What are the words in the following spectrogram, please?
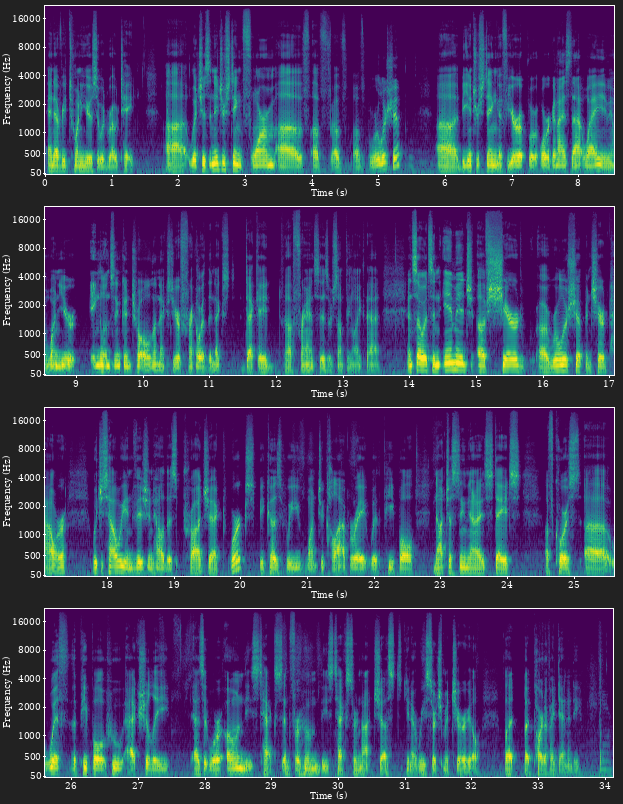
and every 20 years it would rotate, uh, which is an interesting form of, of, of, of rulership. Uh, it'd be interesting if Europe were organized that way. I mean, one year England's in control, the next year, or the next decade, uh, France is, or something like that. And so it's an image of shared uh, rulership and shared power, which is how we envision how this project works, because we want to collaborate with people, not just in the United States, of course, uh, with the people who actually as it were, own these texts and for whom these texts are not just you know research material, but but part of identity. Yeah.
